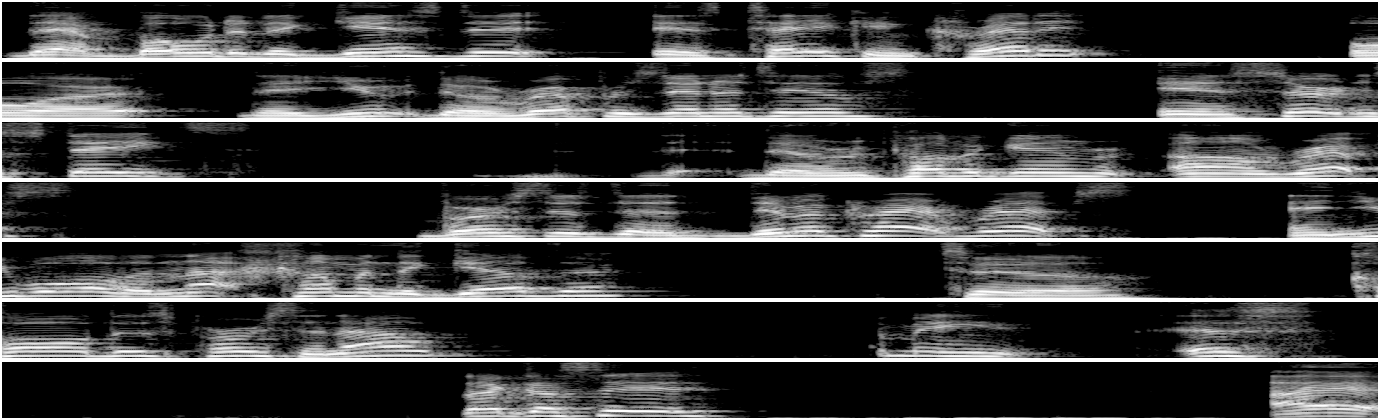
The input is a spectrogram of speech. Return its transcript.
that voted against it is taking credit or the you the representatives in certain states the, the republican um, reps versus the democrat reps and you all are not coming together to call this person out? I mean it's like I said, I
